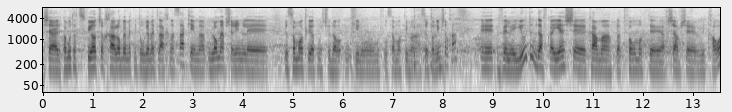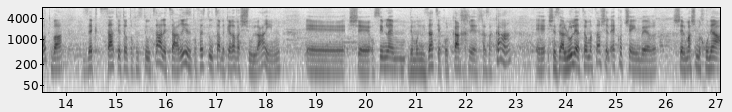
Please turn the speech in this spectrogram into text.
שכמות הצפיות שלך לא באמת מתורגמת להכנסה, כי הם לא מאפשרים לפרסומות להיות משודר, כאילו מפורסמות עם הסרטונים שלך. אה, וליוטיוב דווקא יש אה, כמה פלטפורמות עכשיו שמתחרות בה. זה קצת יותר תופס תאוצה, לצערי זה תופס תאוצה בקרב השוליים, אה, שעושים להם דמוניזציה כל כך אה, חזקה, אה, שזה עלול לייצר מצב של אקו צ'יימבר, של מה שמכונה,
